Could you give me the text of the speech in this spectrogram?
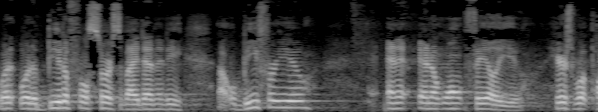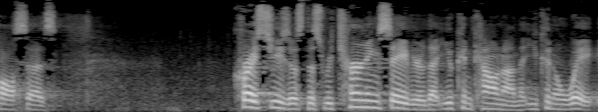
what, what a beautiful source of identity that will be for you and it, and it won't fail you. Here's what Paul says Christ Jesus, this returning Savior that you can count on, that you can await,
